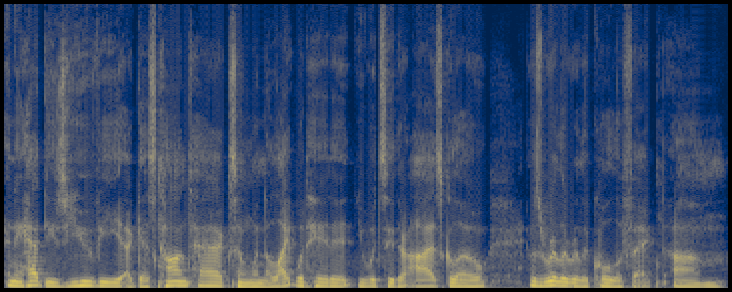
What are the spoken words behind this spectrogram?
and they had these UV, I guess, contacts, and when the light would hit it, you would see their eyes glow. It was really, really cool effect. Um,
